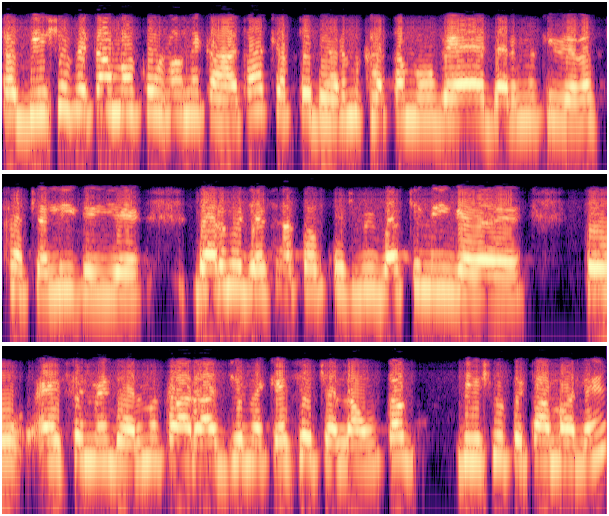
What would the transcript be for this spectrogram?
तब विष्णु पितामह को उन्होंने कहा था कि अब तो धर्म खत्म हो गया है, धर्म की व्यवस्था चली गई है, धर्म जैसा तो अब कुछ भी बच नहीं गया है। तो ऐसे में धर्म का राज्य में कैसे चलाऊं? तब विष्णु पितामह ने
